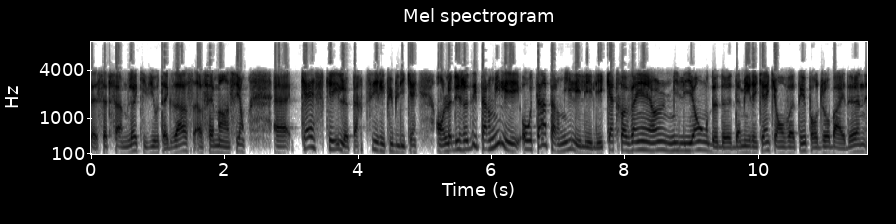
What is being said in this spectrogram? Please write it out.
cette femme-là qui vit au Texas a fait mention. Euh, Qu'est-ce qu'est le Parti républicain? On l'a déjà dit. Parmi les autant parmi les, les, les 81 millions d'Américains de, qui ont voté pour Joe Biden,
